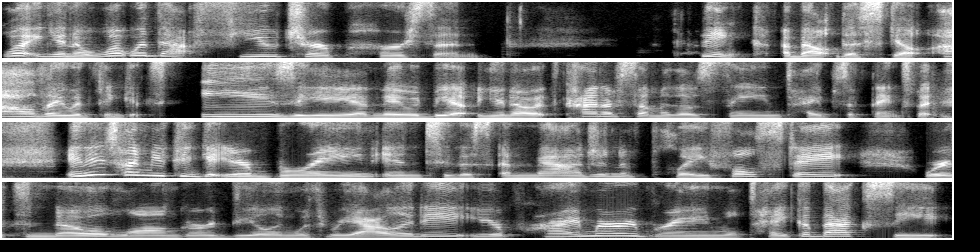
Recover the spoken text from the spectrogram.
what you know what would that future person think about this skill? Oh they would think it's easy and they would be you know it's kind of some of those same types of things. But anytime you can get your brain into this imaginative playful state where it's no longer dealing with reality your primary brain will take a back seat.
